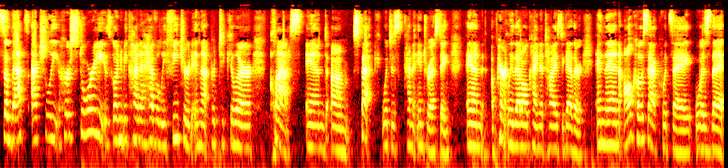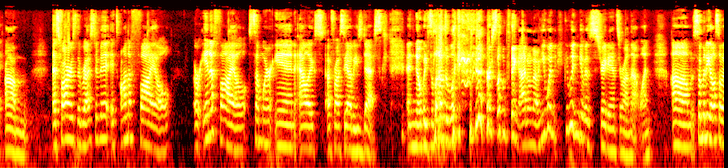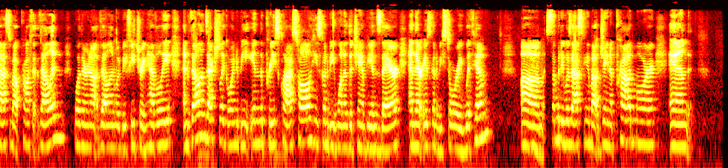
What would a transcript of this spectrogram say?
so that's actually her story is going to be kind of heavily featured in that particular class and um, spec which is kind of interesting. And apparently that all kind of ties together. And then all Kosak would say was that um, as far as the rest of it it's on a file or in a file somewhere in Alex Afrasiabi's desk, and nobody's allowed to look at it or something. I don't know. He wouldn't. He wouldn't give us a straight answer on that one. Um, somebody also asked about Prophet Velen, whether or not Velen would be featuring heavily, and Velen's actually going to be in the priest class hall. He's going to be one of the champions there, and there is going to be story with him. Um, Somebody was asking about Jaina Proudmoore, and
